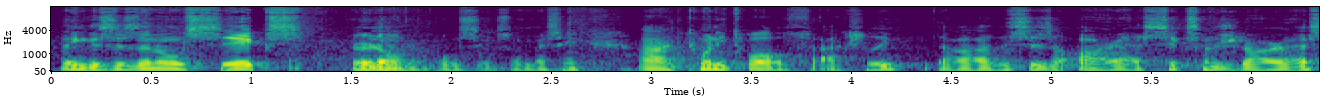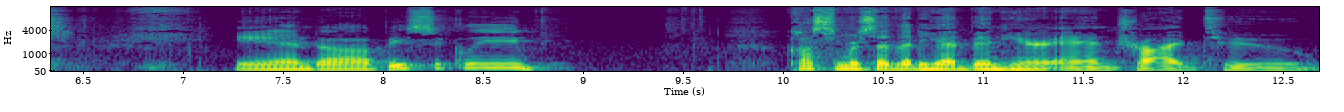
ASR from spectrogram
I think this is an 06. Or no, no 06, what am I saying? Uh, 2012, actually. Uh, this is a RS, 600 RS. And uh, basically, customer said that he had been here and tried to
